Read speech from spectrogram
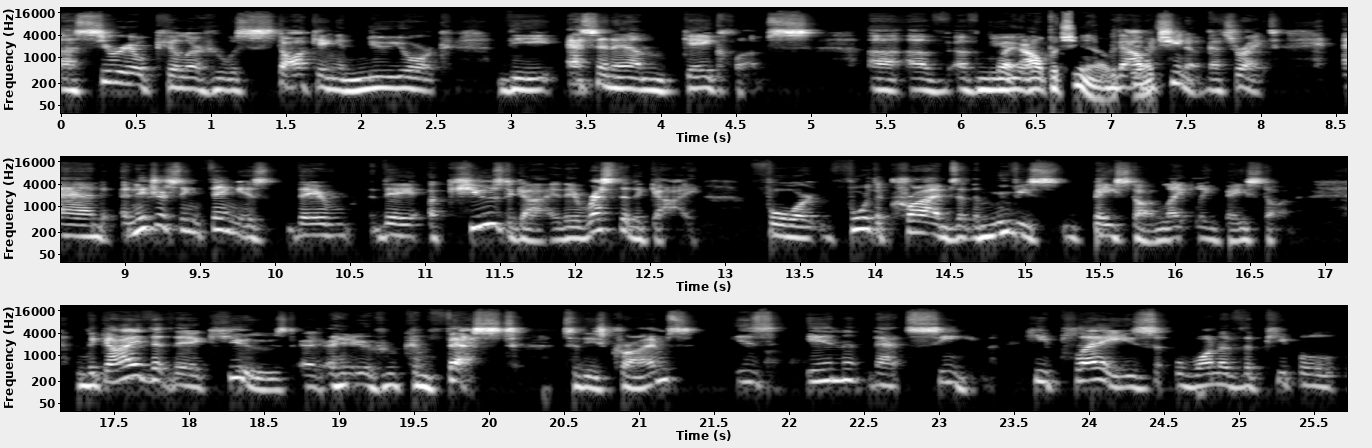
uh, serial killer who was stalking in New York the S and M gay clubs. Uh, of of New York, With Al Pacino, with Al Pacino. That's right. And an interesting thing is they they accused a guy, they arrested a guy for for the crimes that the movie's based on, lightly based on. And the guy that they accused, uh, who confessed to these crimes, is in that scene he plays one of the people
